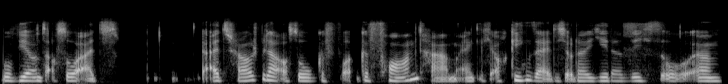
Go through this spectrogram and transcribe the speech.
wo wir uns auch so als als Schauspieler auch so geformt haben, eigentlich auch gegenseitig oder jeder sich so. Ähm,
